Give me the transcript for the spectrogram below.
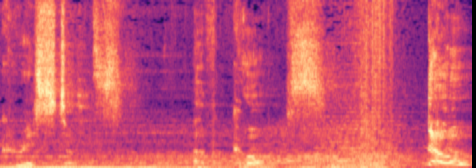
Crystals. Of course. No!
